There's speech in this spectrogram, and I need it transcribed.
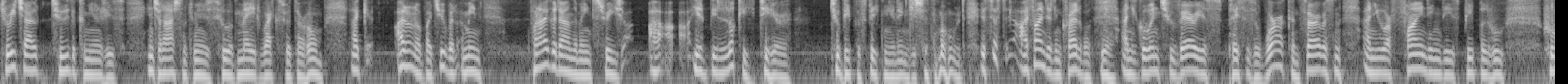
to reach out to the communities, international communities who have made Wexford their home. Like I don't know about you, but I mean, when I go down the main street, I, I, you'd be lucky to hear two people speaking in English at the moment. It's just, I find it incredible. Yeah. And you go into various places of work and service, and, and you are finding these people who who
